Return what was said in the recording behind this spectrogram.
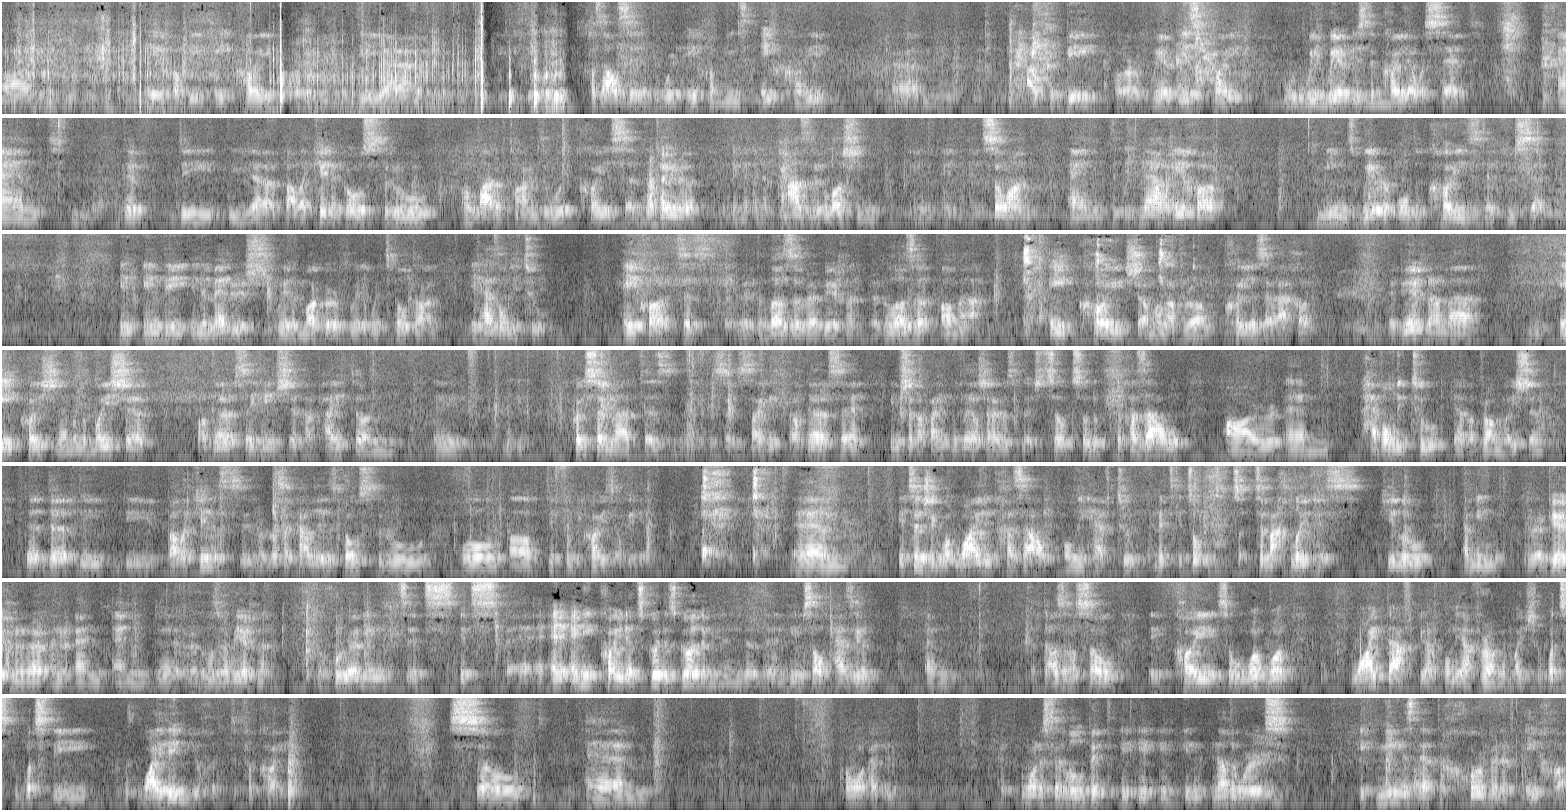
on being Eikoi. The, Chazal say that the word Eicha means Eikoi. Um, how could be, or where is Koi? Where is the Koi that was said? And the the the uh, Balakina goes through a lot of times the word Koi is said in the Torah in, in a positive lashon and, and, and so on. And now Eicha means where are all the kois that you said. In, in the in the Medrash, where the Makar, where, where, it's built on, it has only two. Eicha, says Rebbe Laza, Rebbe Yechon. Rebbe Laza, Oma, Ei koi she'amal Avram, koi zaracha. Rebbe Yechon, Oma, Ei koi she'amal Moshe, al derech se himshech so, so the, the Chazal are um, have only two. They have Avram Moshe. The the the, the Balakinis, goes through all of different kois over here. Um, it's interesting. Why did Chazal only have two? And it's it's it's, it's a machloikis. Kilo. I mean, Rabbi Yochanan and and and uh, Rabbi Rabbi Yochanan. I mean, it's, it's, it's uh, any koi that's good is good. I mean, and, the, and he himself has here um, a dozen or so a koi. So what, what, why dafka only Avram and Moshe? What's, what's the, why they miyuchet for koi? So, um, I, I want to say a little bit, in, in, in other words, it means that the churban of Eicha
